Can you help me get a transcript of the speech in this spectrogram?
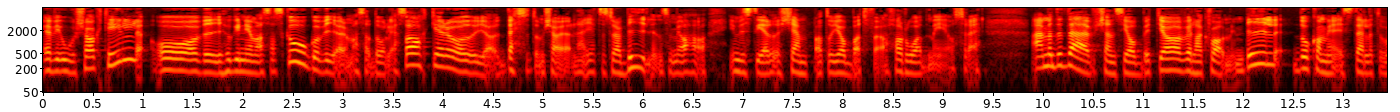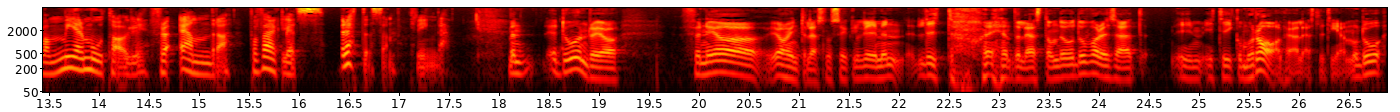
är vi orsak till och vi hugger ner massa skog och vi gör en massa dåliga saker och jag, dessutom kör jag den här jättestora bilen som jag har investerat och kämpat och jobbat för att ha råd med och sådär. Nej, men det där känns jobbigt, jag vill ha kvar min bil. Då kommer jag istället att vara mer mottaglig för att ändra på verklighetsberättelsen kring det. Men då undrar jag, för när jag, jag har inte läst någon psykologi, men lite har jag ändå läst om det. Och då var det så här att i etik och moral har jag läst lite grann. Och då,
